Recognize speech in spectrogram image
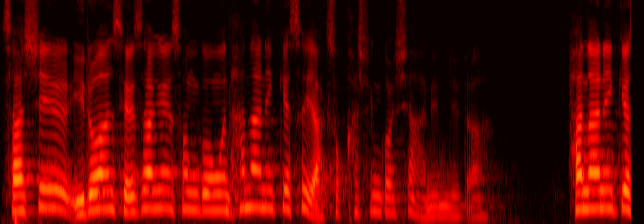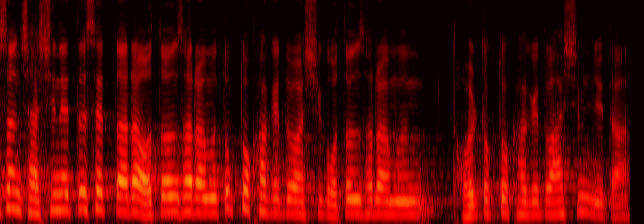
사실 이러한 세상의 성공은 하나님께서 약속하신 것이 아닙니다. 하나님께서는 자신의 뜻에 따라 어떤 사람은 똑똑하게도 하시고 어떤 사람은 덜 똑똑하게도 하십니다.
